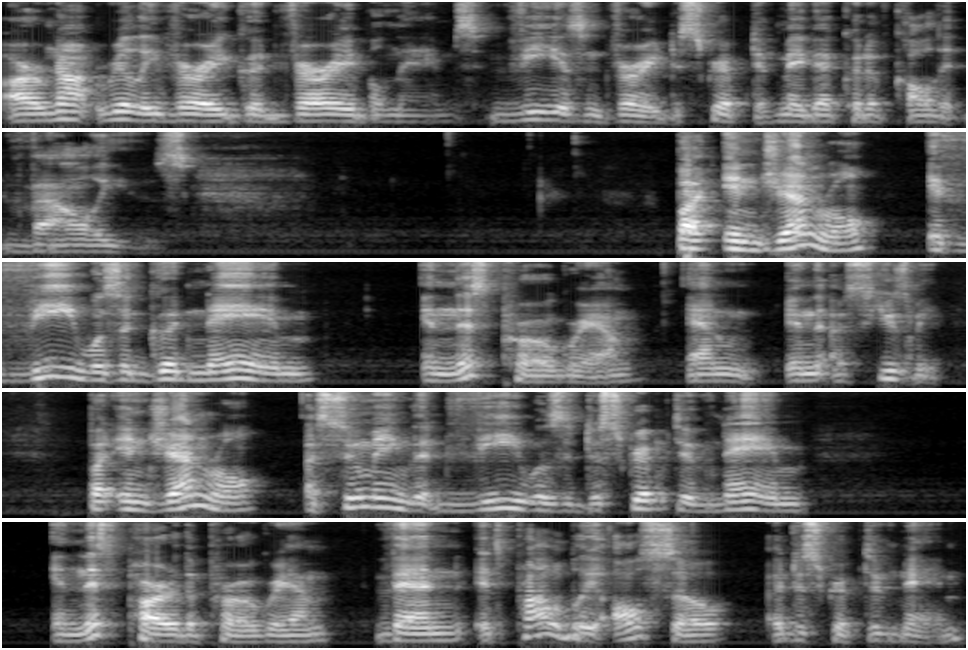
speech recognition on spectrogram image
are not really very good variable names. v isn't very descriptive. Maybe I could have called it values. But in general, if V was a good name in this program, and in excuse me, but in general, assuming that V was a descriptive name, in this part of the program, then it's probably also a descriptive name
